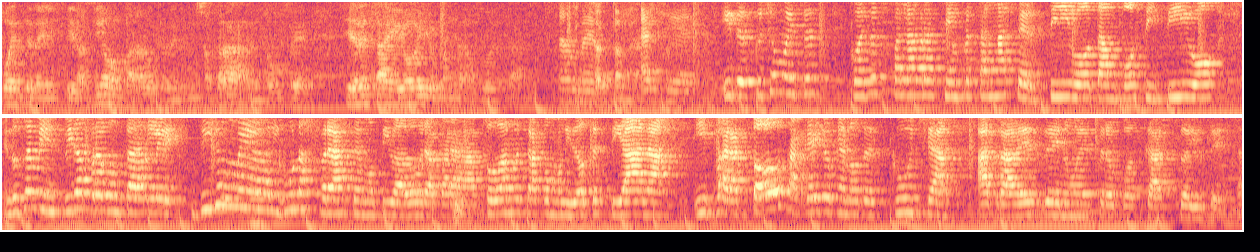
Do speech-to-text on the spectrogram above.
puente de inspiración para lo que venimos atrás. Entonces, si él está ahí hoy, yo mañana puedo estar. Amén. Exactamente. Así es. Y te escucho, Moisés, con esas palabras siempre tan asertivo, tan positivo. Entonces me inspira a preguntarle, díganme alguna frase motivadora para toda nuestra comunidad otesiana y para todos aquellos que nos escuchan a través de nuestro podcast Soy Utesa.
